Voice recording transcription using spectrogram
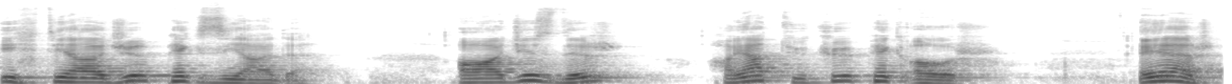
ihtiyacı pek ziyade. Acizdir, hayat yükü pek ağır. Eğer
